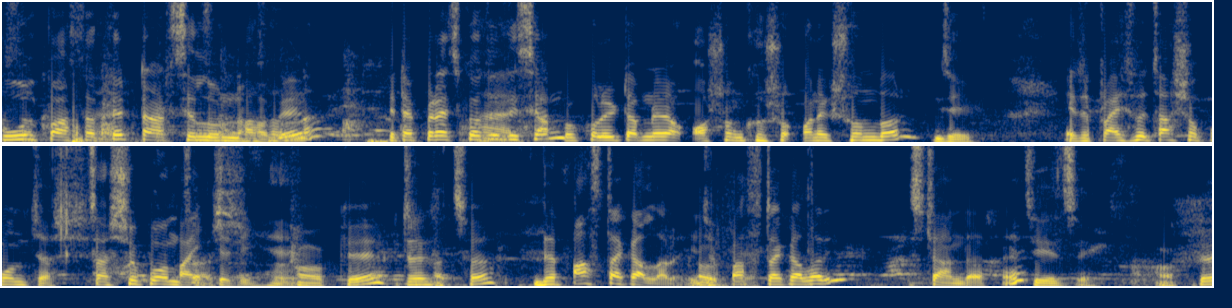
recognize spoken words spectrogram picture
ফুল পাসাতে টার্সেল অন্য হবে। এটা প্রাইস কত কোয়ালিটি আপনার অসংখ্য অনেক সুন্দর। জি। এটা প্রাইস হচ্ছে চারশো পঞ্চাশ। চারশো পঞ্চাশ। পাইকারি, হ্যাঁ। ওকে আচ্ছা। এটা পাঁচটা কালার এই যে পাঁচটা কালারই স্ট্যান্ডার্ড হ্যাঁ। জি জি। ওকে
